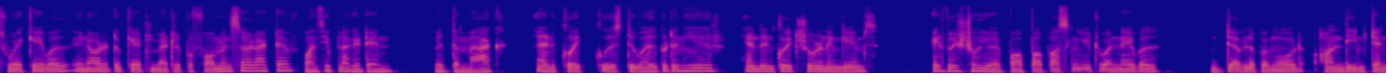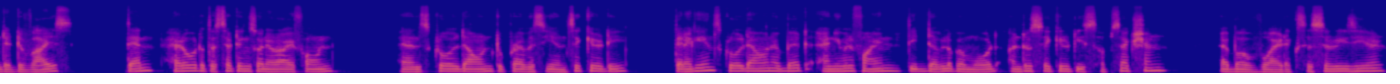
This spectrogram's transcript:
through a cable in order to get Metal Performance HUD active. Once you plug it in with the Mac and click this device button here and then click show running games, it will show you a pop-up asking you to enable developer mode on the intended device. Then head over to the settings on your iPhone and scroll down to privacy and security then again scroll down a bit and you will find the developer mode under security subsection above wide accessories here.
